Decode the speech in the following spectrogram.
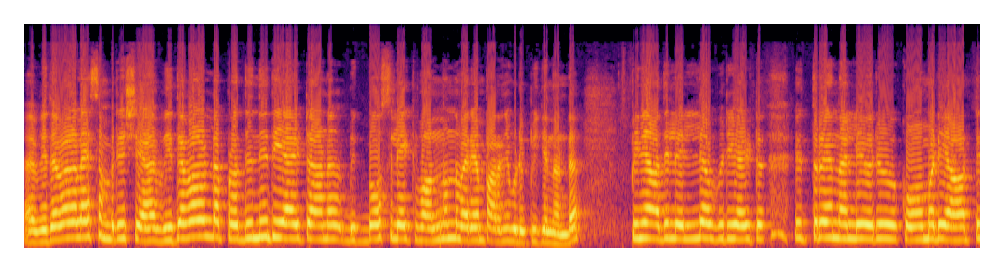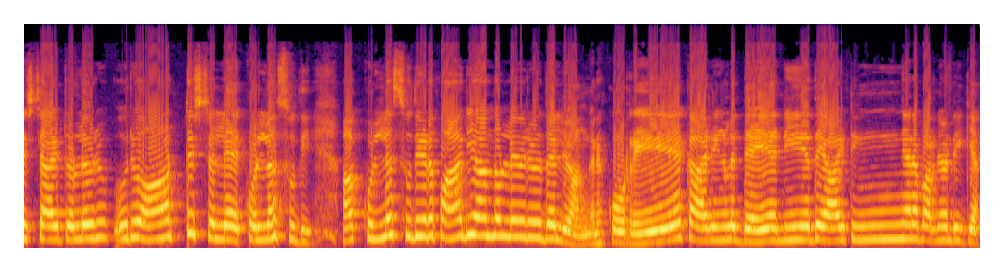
വിധവകളെ സംരക്ഷിക്കുക വിധവകളുടെ പ്രതിനിധിയായിട്ടാണ് ബിഗ് ബോസിലേക്ക് വന്നെന്ന് വരെ പറഞ്ഞു പിടിപ്പിക്കുന്നുണ്ട്. പിന്നെ അതിലെല്ലാം ഉപരിയായിട്ട് ഇത്രയും നല്ലൊരു കോമഡി ആർട്ടിസ്റ്റ് ആയിട്ടുള്ള ഒരു ഒരു ആർട്ടിസ്റ്റ് അല്ലേ കൊല്ലസുതി. ആ കൊല്ലസുതിയുടെ ഭാര്യ എന്നുള്ള ഒരു ഇതല്ലോ? അങ്ങനെ കുറേ കാര്യങ്ങൾ ദയനീയതയായിട്ട് ഇങ്ങനെ പറഞ്ഞുകൊണ്ടിരിക്കുക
